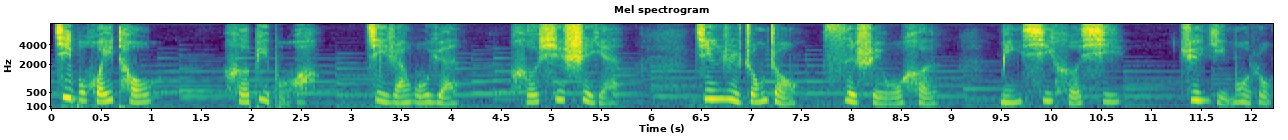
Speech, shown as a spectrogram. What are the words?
既不回头，何必不忘？既然无缘，何须誓言？今日种种，似水无痕，明夕何夕？君已陌路。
